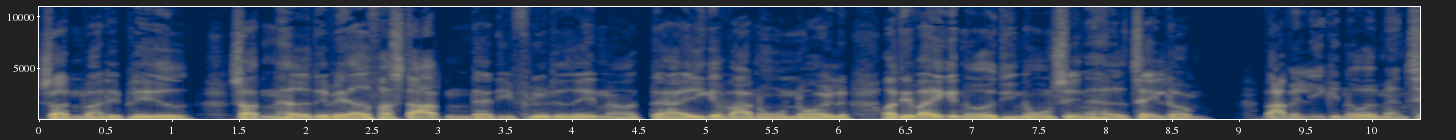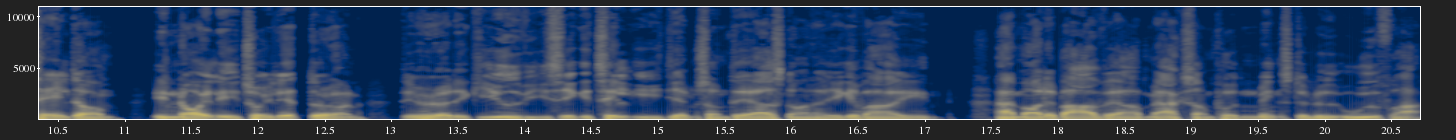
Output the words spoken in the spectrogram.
Sådan var det blevet. Sådan havde det været fra starten, da de flyttede ind, og der ikke var nogen nøgle, og det var ikke noget, de nogensinde havde talt om var vel ikke noget, man talte om. En nøgle i toiletdøren, det hørte givetvis ikke til i et hjem som deres, når der ikke var en. Han måtte bare være opmærksom på den mindste lyd udefra,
